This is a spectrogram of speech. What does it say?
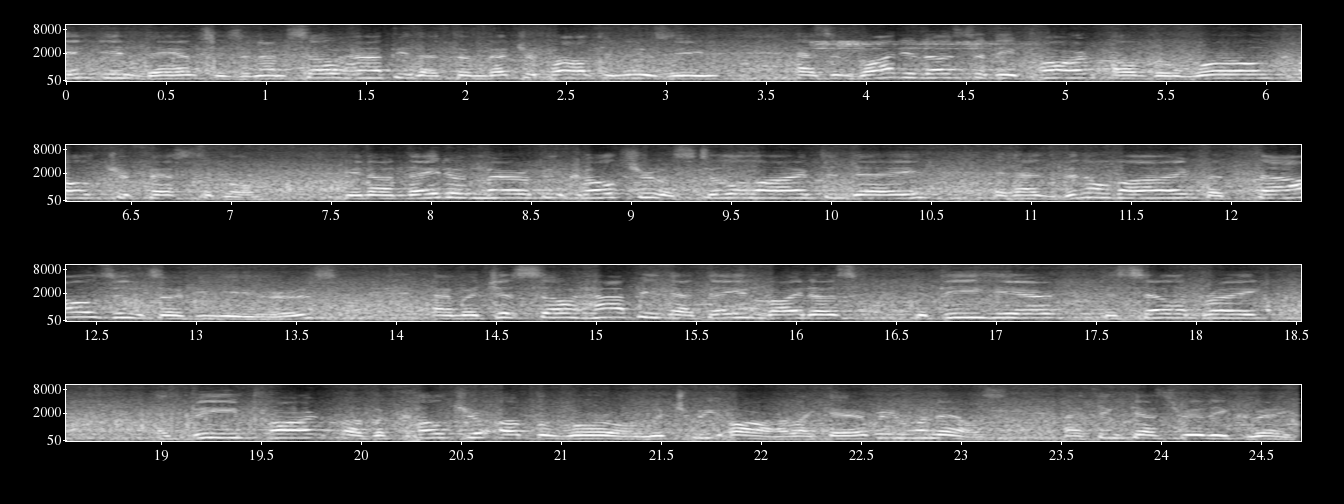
Indian Dancers, and I'm so happy that the Metropolitan Museum has invited us to be part of the World Culture Festival. You know, Native American culture is still alive today. It has been alive for thousands of years. And we're just so happy that they invite us to be here to celebrate as being part of the culture of the world, which we are, like everyone else. I think that's really great.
